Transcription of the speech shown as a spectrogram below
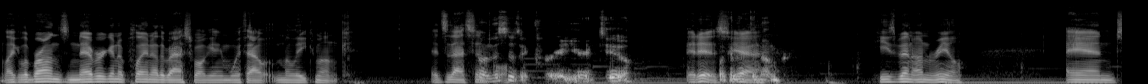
Like, LeBron's never going to play another basketball game without Malik Monk. It's that oh, So simple. this is a career year too. it is, Looking yeah. He's been unreal. And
